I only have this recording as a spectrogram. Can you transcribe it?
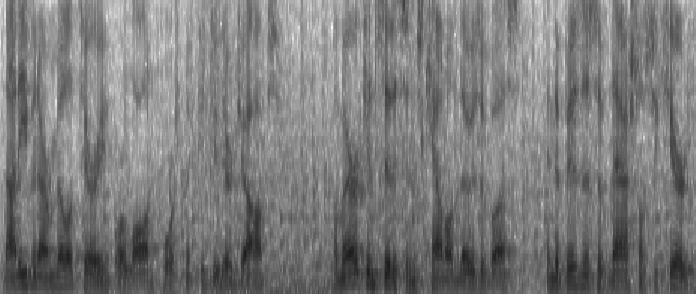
not even our military or law enforcement could do their jobs. American citizens count on those of us in the business of national security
